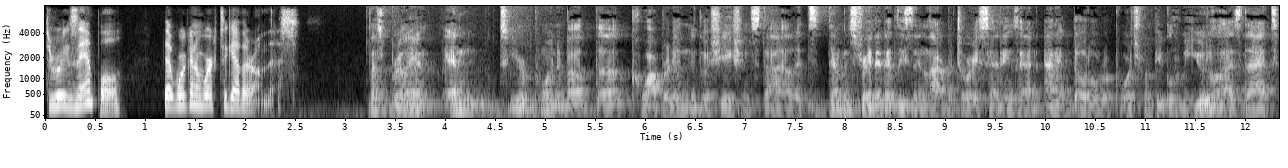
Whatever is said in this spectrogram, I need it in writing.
through example that we're going to work together on this. That's brilliant. And to your point about the cooperative negotiation style, it's demonstrated, at least in laboratory settings and anecdotal reports from people who utilize that,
